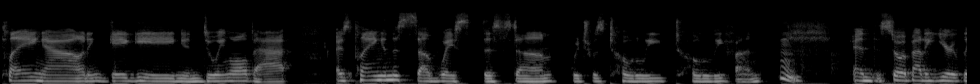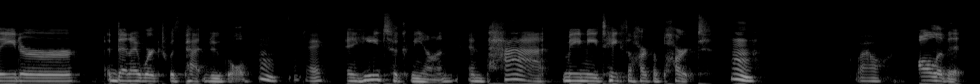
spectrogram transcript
playing out and gigging and doing all that. I was playing in the subway system, which was totally, totally fun. Hmm. And so about a year later, then I worked with Pat Dougal Hmm, okay. and he took me on. And Pat made me take the harp apart, Hmm. Wow. all of it,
